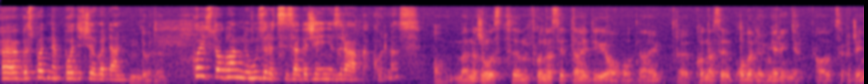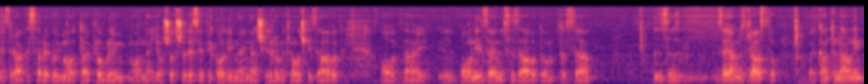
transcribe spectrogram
E, gospodine Podić, dobar dan. Dobar dan. Koji su to glavni uzroci zagađenja zraka kod nas? O, ba, nažalost, kod nas je taj dio, ovaj, kod nas se obavljaju mjerenja a zagađenja zraka. Sarajevo imalo taj problem ona, još od 60. godina i naš hidrometrološki zavod, ovaj, oni zajedno sa zavodom za, za, za javno zdravstvo, ovaj, kantonalnim,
